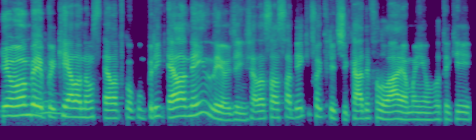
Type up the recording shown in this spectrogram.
Eu amei, porque ela não, ela ficou com pregui... ela nem leu, gente. Ela só sabia que foi criticada e falou: "Ai, amanhã eu vou ter que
